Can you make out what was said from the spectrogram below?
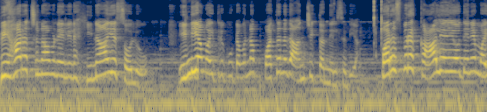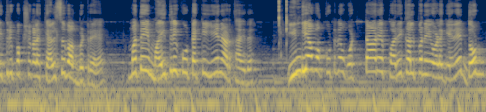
ಬಿಹಾರ ಚುನಾವಣೆಯಲ್ಲಿನ ಹಿನಾಯ ಸೋಲು. ಇಂಡಿಯಾ ಮೈತ್ರಿಕೂಟವನ್ನ ಪತನದ ಅಂಚಿಗೆ ತಂದು ನಿಲ್ಲಿಸಿದೆಯಾ ಪರಸ್ಪರ ಕಾಲೆಳೆಯೋದೇನೆ ಮೈತ್ರಿ ಪಕ್ಷಗಳ ಕೆಲಸವಾಗ್ಬಿಟ್ರೆ ಮತ್ತೆ ಈ ಮೈತ್ರಿಕೂಟಕ್ಕೆ ಏನ್ ಅರ್ಥ ಇದೆ? ಇಂಡಿಯಾ ಒಕ್ಕೂಟದ ಒಟ್ಟಾರೆ ಪರಿಕಲ್ಪನೆಯೊಳಗೇನೆ ದೊಡ್ಡ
